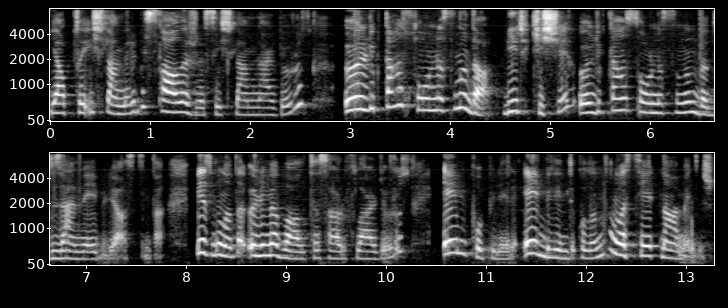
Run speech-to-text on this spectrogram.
yaptığı işlemlere biz sağlar arası işlemler diyoruz. Öldükten sonrasını da bir kişi öldükten sonrasını da düzenleyebiliyor aslında. Biz buna da ölüme bağlı tasarruflar diyoruz. En popüleri, en bilindik olanı da vasiyetnamedir.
